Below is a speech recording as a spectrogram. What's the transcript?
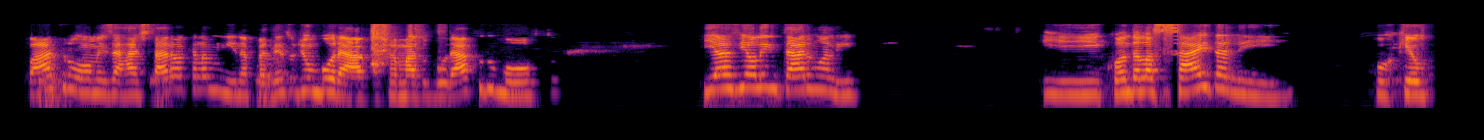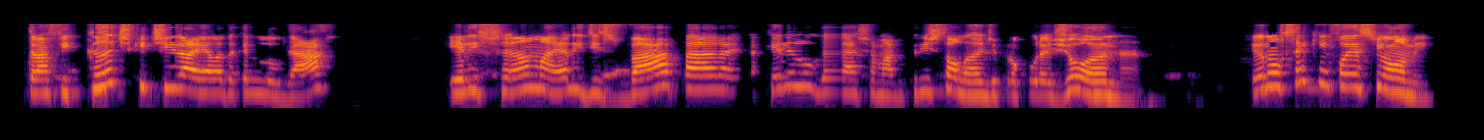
quatro homens arrastaram aquela menina para dentro de um buraco chamado Buraco do Morto e a violentaram ali. E quando ela sai dali, porque o traficante que tira ela daquele lugar, ele chama ela e diz: vá para aquele lugar chamado Cristolândia e procura Joana. Eu não sei quem foi esse homem,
